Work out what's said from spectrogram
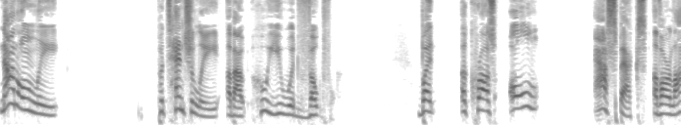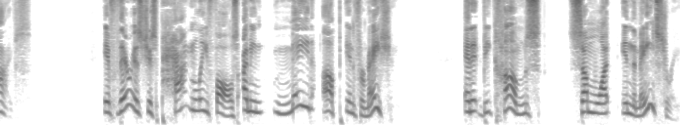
Not only potentially about who you would vote for, but across all aspects of our lives. If there is just patently false, I mean, made up information, and it becomes somewhat in the mainstream,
